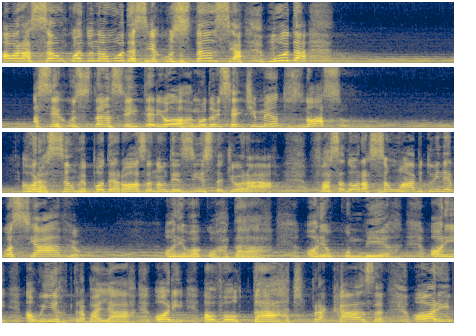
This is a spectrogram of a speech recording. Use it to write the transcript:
A oração, quando não muda a circunstância, muda a circunstância interior, muda os sentimentos nossos. A oração é poderosa, não desista de orar. Faça da oração um hábito inegociável. Ore ao acordar, ore ao comer, ore ao ir trabalhar, ore ao voltar para casa, ore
